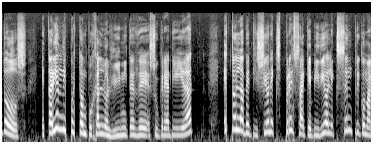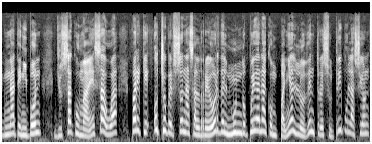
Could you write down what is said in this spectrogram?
todos. ¿Estarían dispuestos a empujar los límites de su creatividad? Esto es la petición expresa que pidió el excéntrico magnate nipón Yusaku Maezawa para que ocho personas alrededor del mundo puedan acompañarlo dentro de su tripulación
